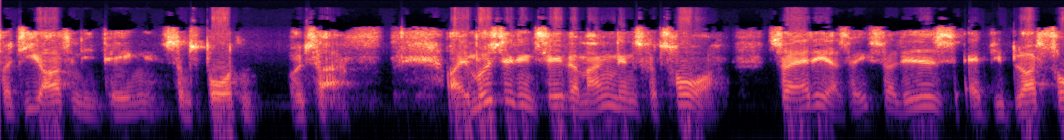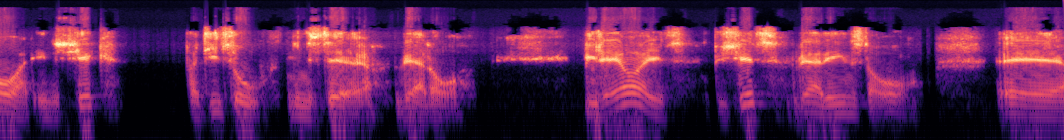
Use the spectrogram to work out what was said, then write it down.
for de offentlige penge, som sporten modtager. Og i modsætning til, hvad mange mennesker tror, så er det altså ikke således, at vi blot får en check fra de to ministerier hvert år. Vi laver et budget hvert eneste år, øh,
